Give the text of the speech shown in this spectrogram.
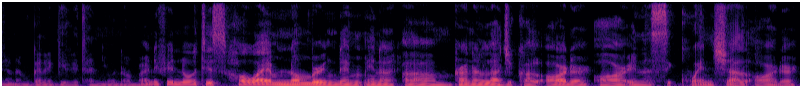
and I'm going to give it a new number. And if you notice how I am numbering them in a um, chronological order or in a sequential order,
